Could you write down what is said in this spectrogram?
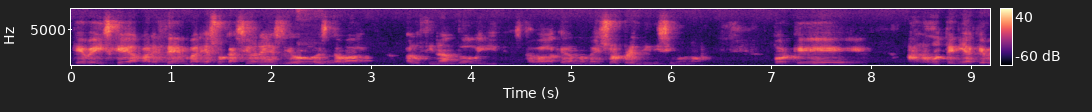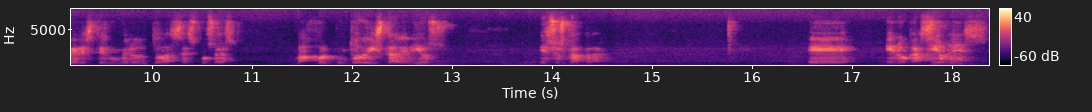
que veis que aparece en varias ocasiones, yo estaba alucinando y estaba quedándome sorprendidísimo, ¿no? Porque algo tenía que ver este número en todas esas cosas. Bajo el punto de vista de Dios, eso está claro. Eh, en ocasiones,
